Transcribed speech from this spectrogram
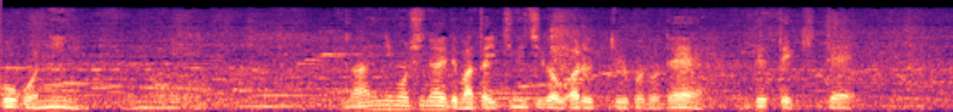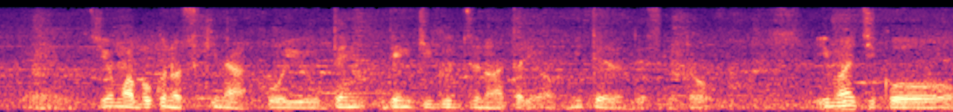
午後に、あの何にもしないでまた一日が終わるっていうことで、出てきて、えー一応まあ僕の好きなこういう電気グッズのあたりを見てるんですけどいまいちこ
